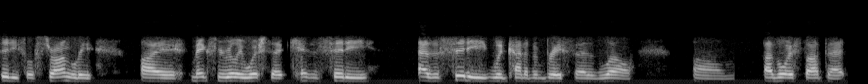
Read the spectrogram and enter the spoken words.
city so strongly, I makes me really wish that Kansas City, as a city, would kind of embrace that as well. Um, I've always thought that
